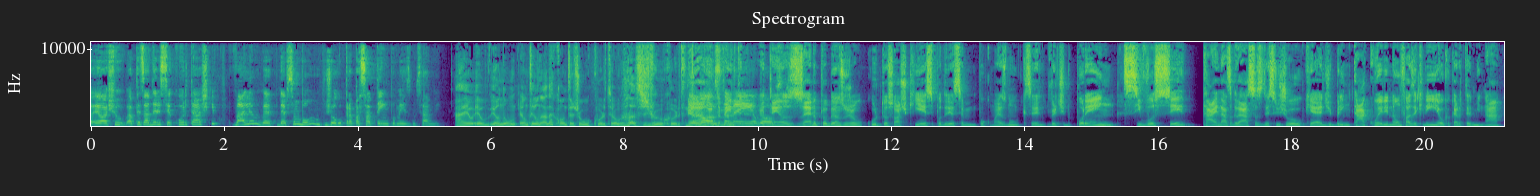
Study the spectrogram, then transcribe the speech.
eu acho, apesar dele ser curto, eu acho que vale. É, deve ser um bom jogo para passar tempo mesmo, sabe? Ah, eu, eu, eu, não, eu não tenho nada contra jogo curto. Eu gosto de jogo curto. Não, eu, gosto também, também eu, eu tenho zero problemas no jogo curto. Eu só acho que esse poderia ser um pouco mais longo, que seria divertido. Porém, se você cai nas graças desse jogo, que é de brincar com ele e não fazer que nem eu, que eu quero terminar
